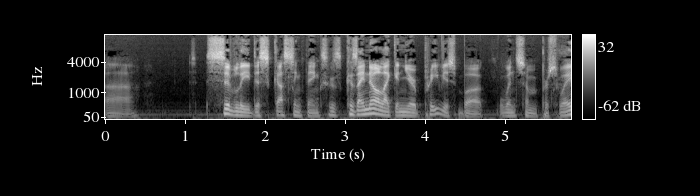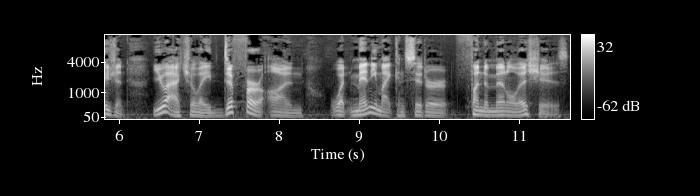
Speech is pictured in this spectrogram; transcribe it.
uh, civilly discussing things. Because I know, like in your previous book, Winsome Persuasion, you actually differ on what many might consider fundamental issues.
